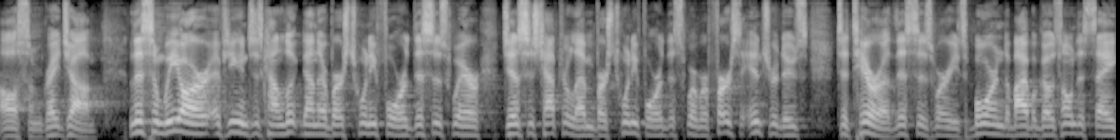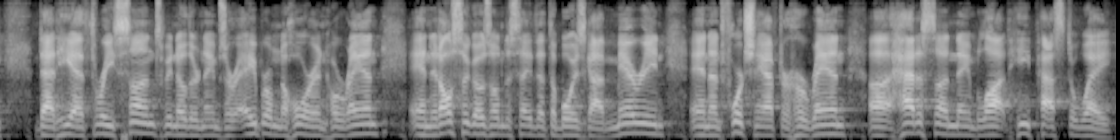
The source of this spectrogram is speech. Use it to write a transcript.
Awesome. Great job. Listen, we are, if you can just kind of look down there, verse 24, this is where Genesis chapter 11, verse 24, this is where we're first introduced to Terah. This is where he's born. The Bible goes on to say that he had three sons. We know their names are Abram, Nahor, and Haran. And it also goes on to say that the boys got married. And unfortunately, after Haran uh, had a son named Lot, he passed away.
